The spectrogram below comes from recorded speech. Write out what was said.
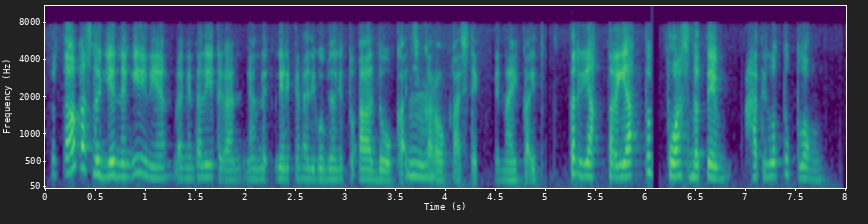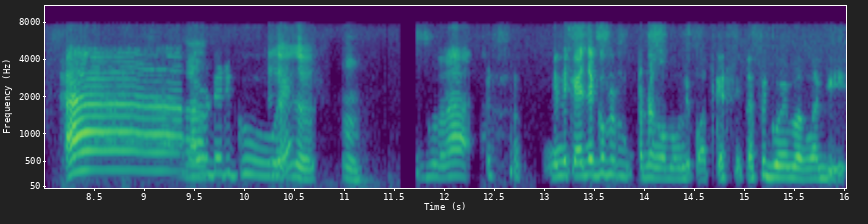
terutama pas bagian yang ini nih ya bagian tadi kan yang lirik tadi gue bilang itu Ado Kak hmm. Stek Naika itu teriak-teriak tuh puas banget deh hati lo tuh plong ah kalau dari gue hmm. gue ini kayaknya gue belum pernah ngomong di podcast sih tapi gue emang lagi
